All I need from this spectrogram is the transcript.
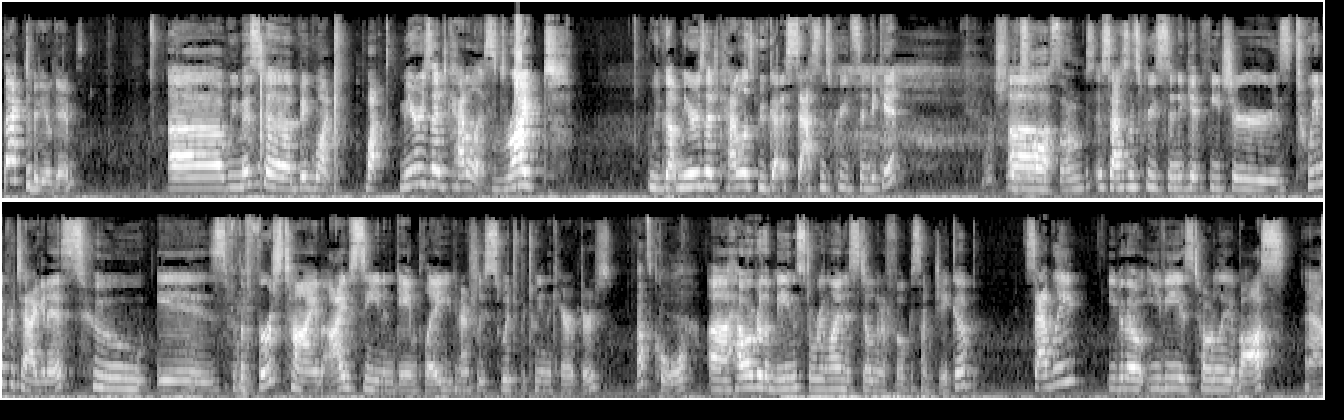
Back to video games. Uh, we missed a big one. What? Mirror's Edge Catalyst. right. We've got Mirror's Edge Catalyst. We've got Assassin's Creed Syndicate. Which looks Uh, awesome. Assassin's Creed Syndicate features twin protagonists who is, for the first time I've seen in gameplay, you can actually switch between the characters. That's cool. Uh, however, the main storyline is still going to focus on Jacob, sadly, even though Evie is totally a boss. Yeah,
